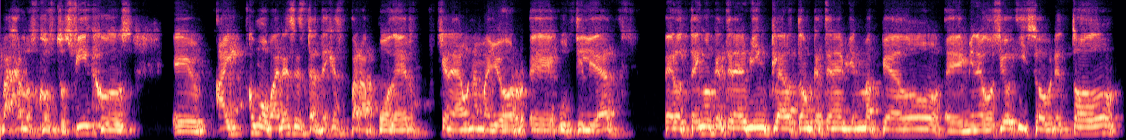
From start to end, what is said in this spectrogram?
bajar los costos fijos. hay como varias estrategias para poder generar una mayor utilidad, pero tengo que tener bien claro, tengo que tener bien mapeado mi negocio y sobre todo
